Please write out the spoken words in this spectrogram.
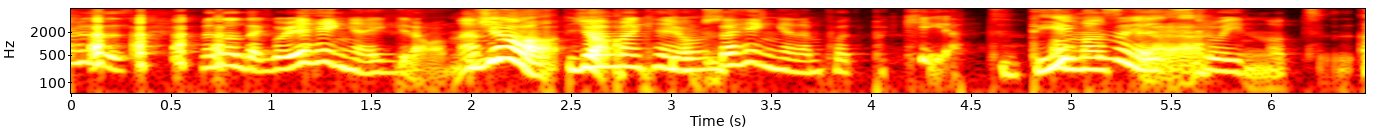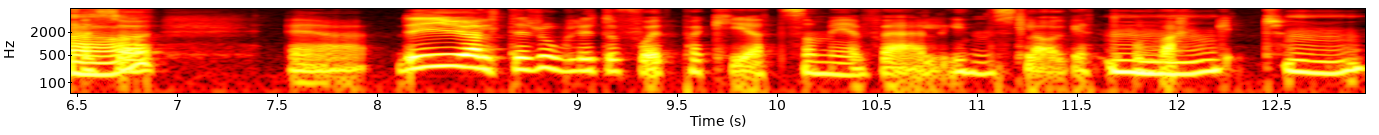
precis. Men den där går ju att hänga i granen. ja, ja. men man kan ju var- också hänga den på ett paket. Det om man ska man slå in något. Ja. Alltså, eh, det är ju alltid roligt att få ett paket som är väl inslaget och Mm. vackert. Mm.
